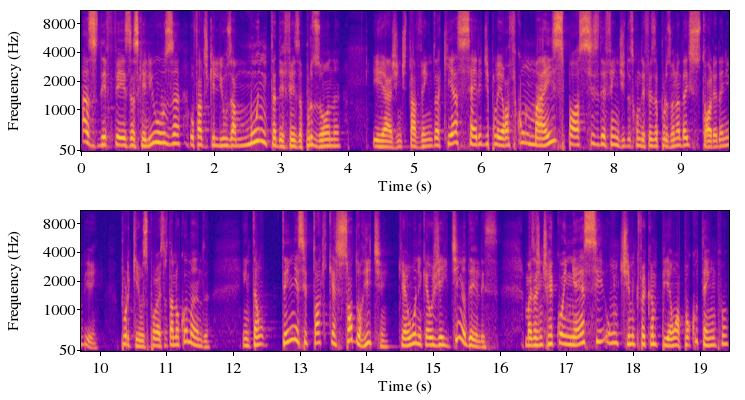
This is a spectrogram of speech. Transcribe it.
as defesas que ele usa, o fato de que ele usa muita defesa por zona. E a gente tá vendo aqui a série de playoff com mais posses defendidas com defesa por zona da história da NBA. Porque o Spoelstra tá no comando. Então tem esse toque que é só do Hit, que é único, é o jeitinho deles. Mas a gente reconhece um time que foi campeão há pouco tempo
